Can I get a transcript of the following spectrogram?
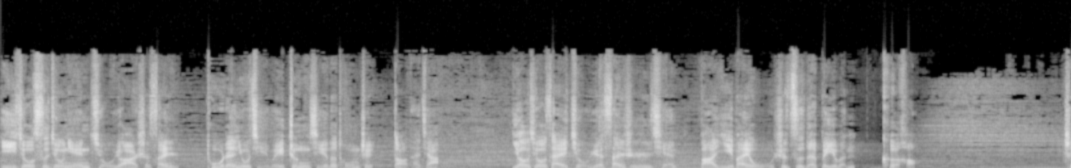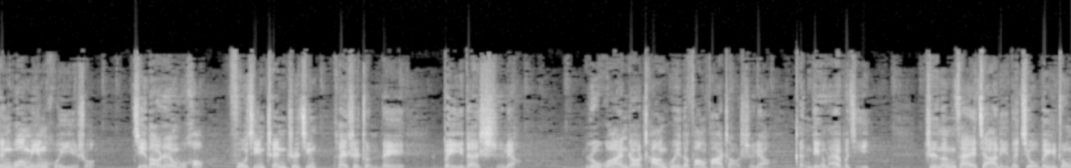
一九四九年九月二十三日，突然有几位政协的同志到他家，要求在九月三十日前把一百五十字的碑文刻好。陈光明回忆说，接到任务后，父亲陈志敬开始准备。碑的石料，如果按照常规的方法找石料，肯定来不及，只能在家里的旧碑中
